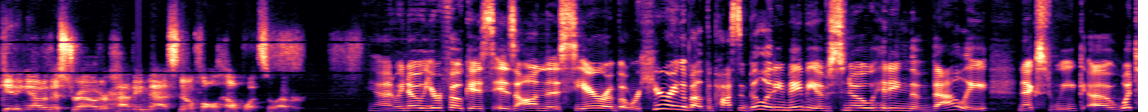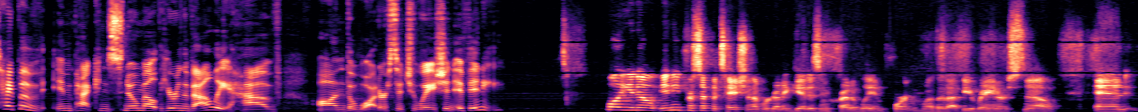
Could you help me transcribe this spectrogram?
getting out of this drought or having that snowfall help whatsoever. Yeah, and we know your focus is on the Sierra, but we're hearing about the possibility maybe of snow hitting the valley next week. Uh, what type of impact can snowmelt here in the valley have on the water situation, if any? Well, you know, any precipitation that we're going to get is incredibly important, whether that be rain or snow. And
